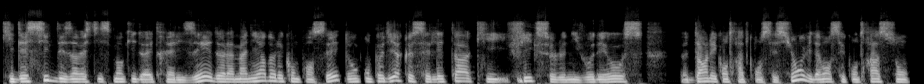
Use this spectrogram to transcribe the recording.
qui décide des investissements qui doivent être réalisés et de la manière de les compenser. Donc on peut dire que c'est l'État qui fixe le niveau des hausses dans les contrats de concession. Évidemment, ces contrats sont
